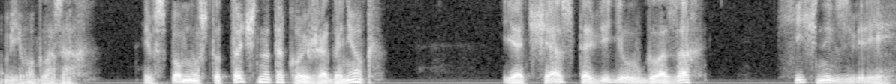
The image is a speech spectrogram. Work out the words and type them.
в его глазах и вспомнил, что точно такой же огонек я часто видел в глазах хищных зверей.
